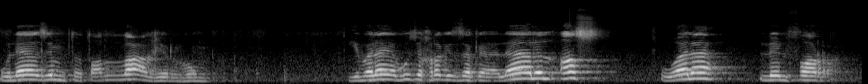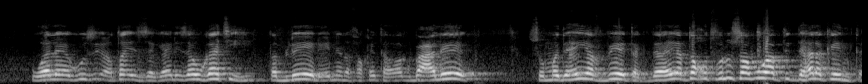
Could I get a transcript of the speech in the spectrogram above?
ولازم تطلع غيرهم. يبقى لا يجوز إخراج الزكاة لا للأصل ولا للفرع ولا يجوز إعطاء الزكاة لزوجته. طب ليه؟ لأن نفقتها واجبة عليك. ثم ده هي في بيتك ده هي بتاخد فلوس أبوها بتديها لك أنت.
